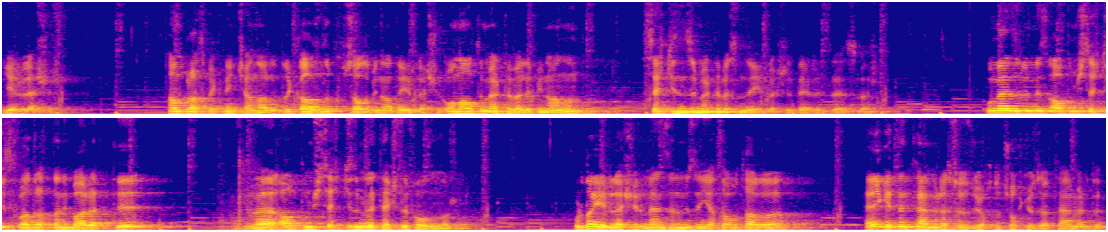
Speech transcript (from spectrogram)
yerləşir. Tam prospektin kənarıdır, qazlı kupçalı binada yerləşir. 16 mərtəbəli binanın 8-ci mərtəbəsində yerləşir dəyərli izləyicilər. Bu mənzilimiz 68 kvadratdan ibarətdir və 68 minə təklif olunur. Burada yerləşir mənzilimizin yataq otağı. Həqiqətən təmirə söz yoxdur, çox gözəl təmirdir.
